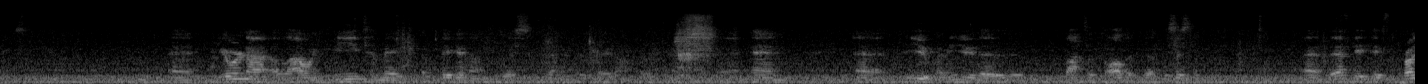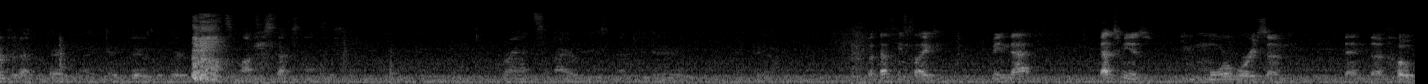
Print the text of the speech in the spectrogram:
things to me. And you're not allowing me to make a big enough risk benefit trade-off. And, and, and you, I mean, you, the, the lots of all the, the, the system. And the FDA takes the brunt of that, but there, there's, there are lots and lots of steps in that system. Grants and IRBs and FDA, you know. But that seems like, I mean, that, that to me is more worrisome than the hope.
